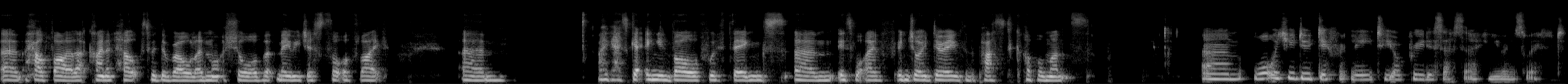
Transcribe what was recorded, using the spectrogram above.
um, how far that kind of helps with the role, I'm not sure. But maybe just sort of like, um, I guess, getting involved with things um, is what I've enjoyed doing for the past couple months. Um, what would you do differently to your predecessor, Ewan Swift?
